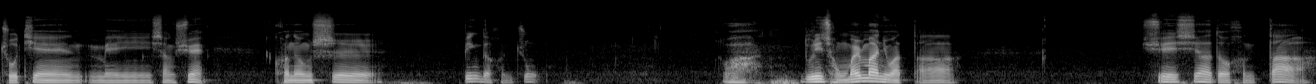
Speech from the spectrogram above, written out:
조티엔 메이 상学 可能是病得很重. 와, 눈이 정말 많이 왔다. 雪下的很大.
